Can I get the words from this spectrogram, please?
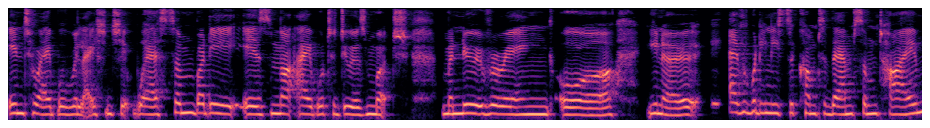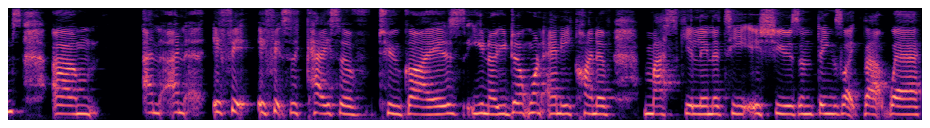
interable relationship where somebody is not able to do as much maneuvering or, you know, everybody needs to come to them sometimes. Um, and and if it if it's a case of two guys you know you don't want any kind of masculinity issues and things like that where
